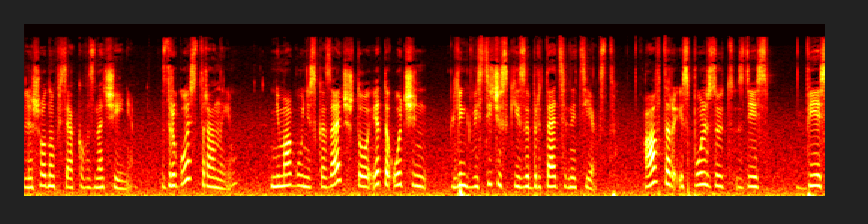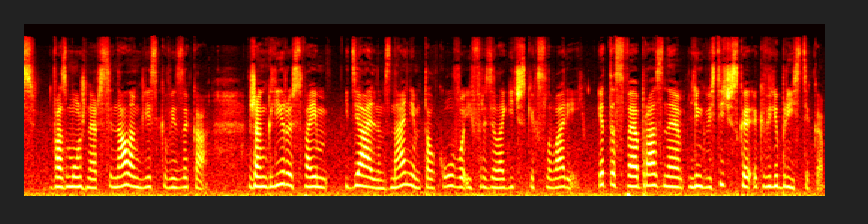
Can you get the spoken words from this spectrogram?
лишенных всякого значения. С другой стороны, не могу не сказать, что это очень лингвистически изобретательный текст. Автор использует здесь весь возможный арсенал английского языка, жонглируя своим идеальным знанием толкового и фразеологических словарей. Это своеобразная лингвистическая эквилибристика,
